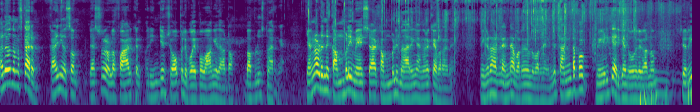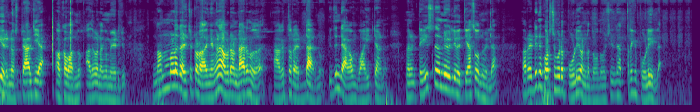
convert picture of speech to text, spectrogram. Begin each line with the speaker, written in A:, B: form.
A: Hello നമസ്കാരം. കഴിഞ്ഞ ദിവസം ലെസ്റ്ററിലുള്ള ഫാൽക്കൺ ഒരു ഇന്ത്യൻ ഷോപ്പിൽ പോയപ്പോൾ വാങ്ങിയതാ കേട്ടോ ബബ്ലൂസ് നാരങ്ങ. ഞങ്ങളവിടെ നിന്ന് കമ്പിളി മേശ കമ്പിളി നാരങ്ങ അങ്ങനെയൊക്കെയാണ് പറയുന്നത് നിങ്ങളുടെ നാട്ടിൽ എന്നാ പറഞ്ഞതെന്ന് പറഞ്ഞാൽ ഇത് കണ്ടപ്പോൾ മേടിക്കാതിരിക്കാൻ തോന്നില്ല. കാരണം ചെറിയൊരു നൊസ്റ്റാൾജിയ ഒക്കെ വന്നു. അതുകൊണ്ട് അങ്ങ് മേടിച്ചു. നമ്മൾ കഴിച്ചിട്ടുള്ളത് ഞങ്ങൾ അവിടെ ഉണ്ടായിരുന്നത് അകത്ത് റെഡായിരുന്നു ഇതിന്റെ അകം വൈറ്റാണ് എന്നാലും ടേസ്റ്റ് തമ്മിൽ വലിയ വ്യത്യാസമൊന്നുമില്ല. റെഡിന് കുറച്ചും കൂടെ പുളിയുണ്ടെന്ന് തോന്നുന്നു. പക്ഷേ ഇതിന് അത്രയ്ക്ക് പുളിയില്ല.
